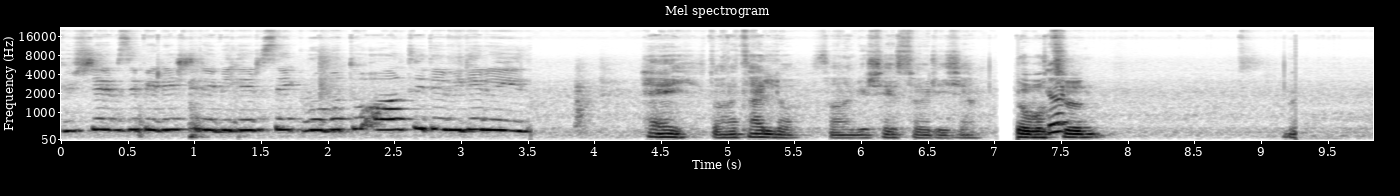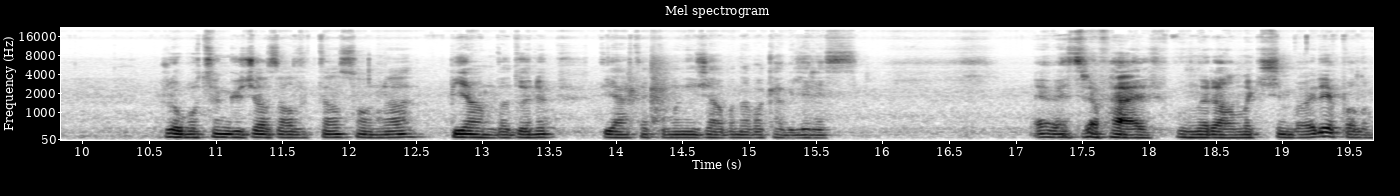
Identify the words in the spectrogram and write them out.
güçlerimizi birleştirebilirsek robotu alt edebiliriz. Hey Donatello, sana bir şey söyleyeceğim. Robotun Robotun gücü azaldıktan sonra bir anda dönüp diğer takımın icabına bakabiliriz. Evet Rafael, bunları almak için böyle yapalım.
